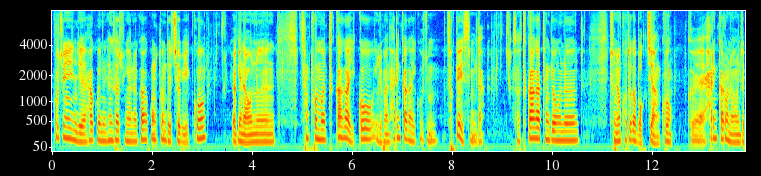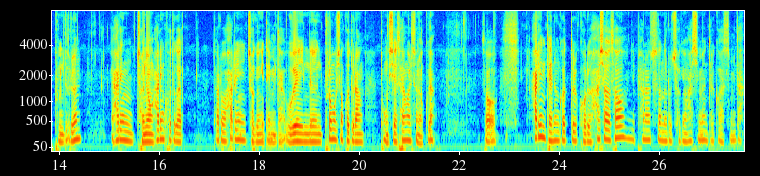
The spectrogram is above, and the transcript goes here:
꾸준히 이제 하고 있는 행사 중에 하나가 꽁돈 대첩이 있고 여기 나오는 상품은 특가가 있고 일반 할인가가 있고 좀 섞여 있습니다. 그래서 특가 같은 경우는 전용 코드가 먹지 않고 그 외 할인가로 나오는 제품들은 할인 전용 할인 코드가 따로 할인이 적용이 됩니다. 위에 있는 프로모션 코드랑 동시에 사용할 수는 없고요. 그래서 할인되는 것들 고려하셔서 편한 수단으로 적용하시면 될 것 같습니다.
